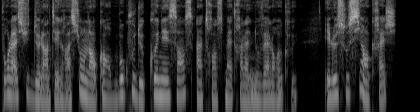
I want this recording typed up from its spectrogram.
Pour la suite de l'intégration, on a encore beaucoup de connaissances à transmettre à la nouvelle recrue. Et le souci en crèche,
